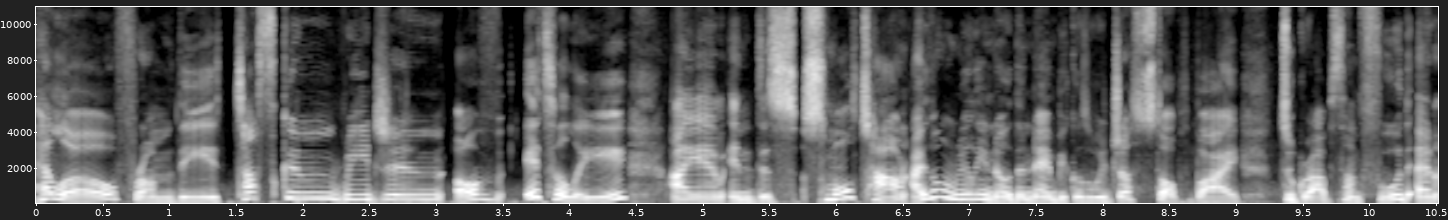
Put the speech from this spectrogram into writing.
Hello from the Tuscan region of Italy. I am in this small town. I don't really know the name because we just stopped by to grab some food and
